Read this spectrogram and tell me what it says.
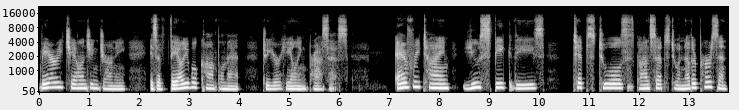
very challenging journey is a valuable complement to your healing process. Every time you speak these tips, tools, concepts to another person,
